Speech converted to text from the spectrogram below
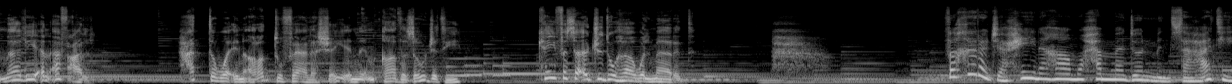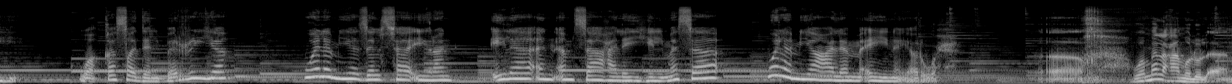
ما لي أن أفعل؟ حتى وإن أردت فعل شيء لإنقاذ زوجتي كيف سأجدها والمارد؟ فخرج حينها محمد من ساعته وقصد البرية ولم يزل سائرا إلى أن أمسى عليه المساء ولم يعلم أين يروح. أخ وما العمل الآن؟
